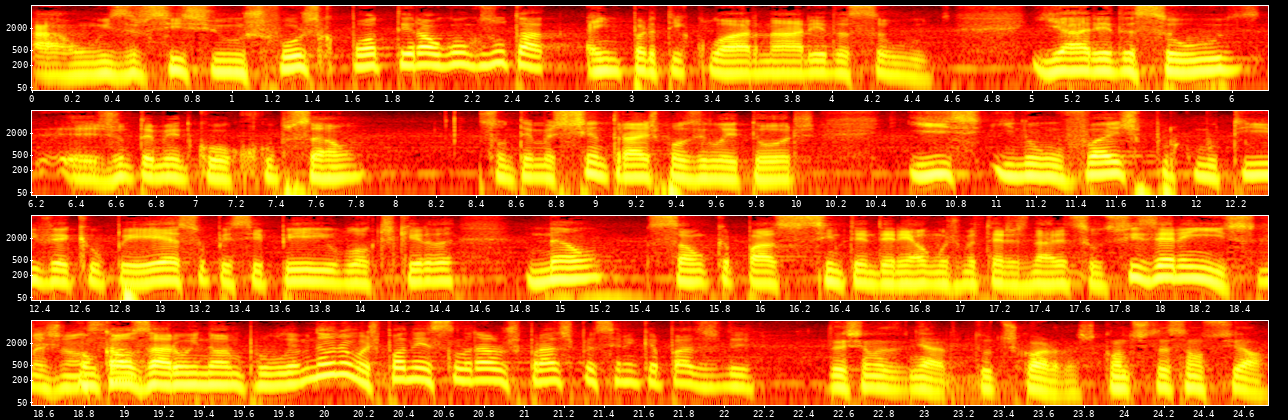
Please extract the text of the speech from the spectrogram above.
há um exercício e um esforço que pode ter algum resultado, em particular na área da saúde. E a área da saúde, eh, juntamente com a corrupção, são temas centrais para os eleitores e, isso, e não vejo por que motivo é que o PS, o PCP e o Bloco de Esquerda não são capazes de se entenderem em algumas matérias na área de saúde. Se fizerem isso, Mas não vão são. causar um enorme problema. Não, não, mas podem acelerar os prazos para serem capazes de... Deixa-me adivinhar, tu discordas. Contestação social.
